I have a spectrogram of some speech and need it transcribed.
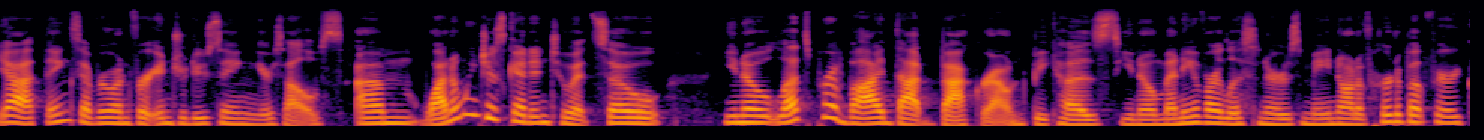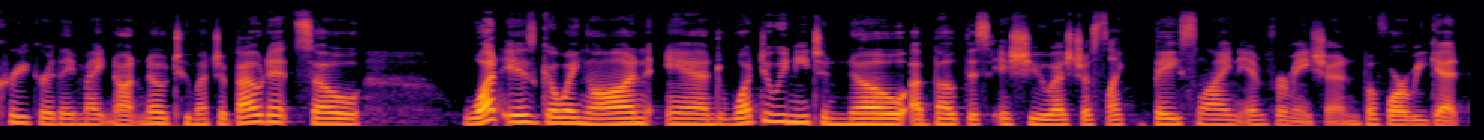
Yeah, thanks everyone for introducing yourselves. Um, why don't we just get into it? So, you know, let's provide that background because, you know, many of our listeners may not have heard about Fairy Creek or they might not know too much about it. So, what is going on and what do we need to know about this issue as just like baseline information before we get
